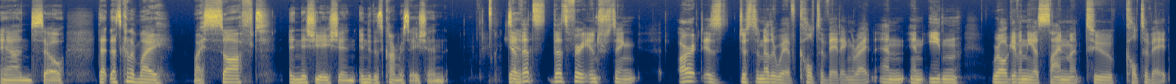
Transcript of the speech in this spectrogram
And so that that's kind of my my soft initiation into this conversation. Yeah, that's that's very interesting. Art is just another way of cultivating, right? And in Eden, we're all given the assignment to cultivate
